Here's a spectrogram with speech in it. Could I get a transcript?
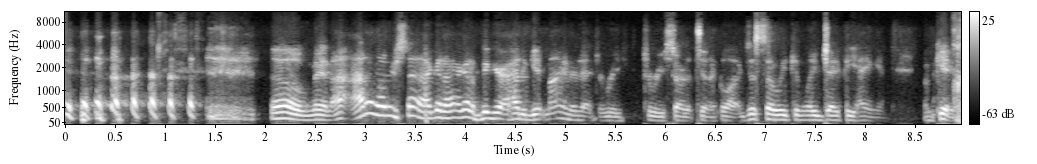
oh man, I, I, don't understand. I gotta I gotta figure out how to get my internet to re to restart at ten o'clock, just so we can leave JP hanging. I'm kidding.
